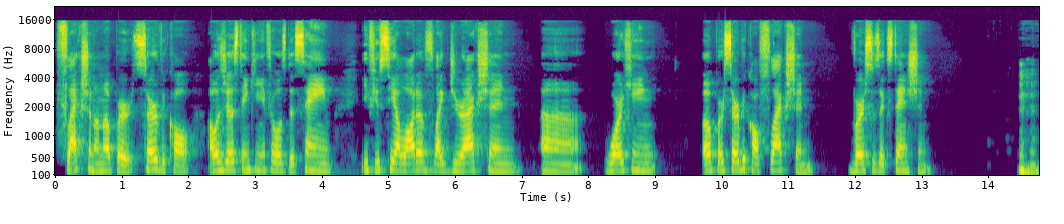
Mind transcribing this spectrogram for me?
flexion on upper cervical. I was just thinking if it was the same, if you see a lot of like direction uh, working upper cervical flexion versus extension. Mm-hmm.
